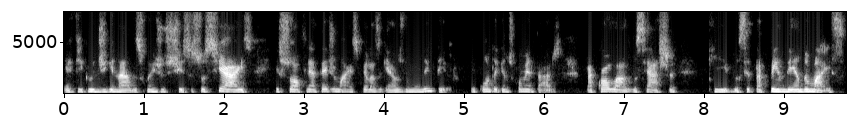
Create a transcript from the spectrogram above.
é, ficam indignadas com injustiças sociais e sofrem até demais pelas guerras do mundo inteiro. Me conta aqui nos comentários para qual lado você acha que você está pendendo mais.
